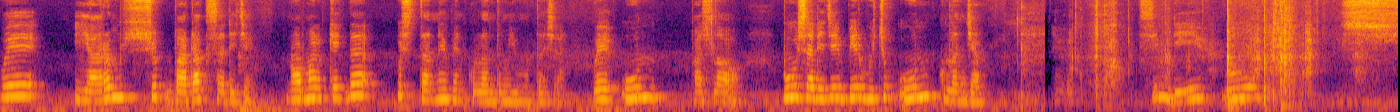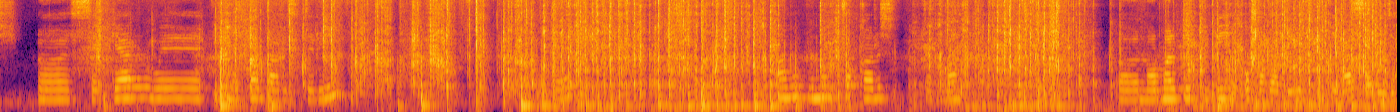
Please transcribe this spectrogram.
Ve yarım süt bardak sadece. Normal kekte üç tane ben kullandım yumurta ise. Ve un fazla o. Bu sadece bir buçuk un kullanacağım. Evet. Şimdi bu s- e, şeker ve yumurta karıştırayım. Evet. Ama bunu çok karıştırmam. E, normal gibi o kadar değil. Biraz sadece.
